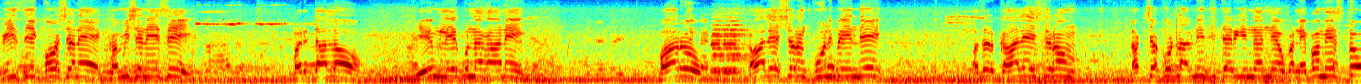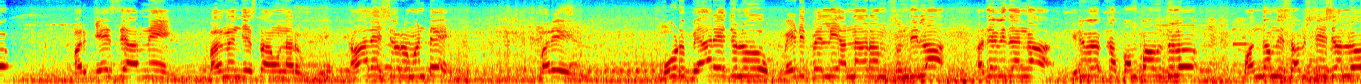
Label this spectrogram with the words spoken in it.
బీసీ ఘోష్ అనే కమిషన్ వేసి మరి దానిలో ఏం లేకున్నా కానీ వారు కాళేశ్వరం కూలిపోయింది. అసలు కాళేశ్వరం లక్ష కోట్ల అవినీతి జరిగిందని ఒక నెపం వేస్తూ మరి కేసీఆర్ని బదనం చేస్తూ ఉన్నారు. కాళేశ్వరం అంటే మరి మూడు బ్యారేజీలు మేడిపల్లి అన్నారం సుందిల్లా అదేవిధంగా ఇరవై ఒక్క పంప్ హౌజులు పంతొమ్మిది సబ్ స్టేషన్లు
